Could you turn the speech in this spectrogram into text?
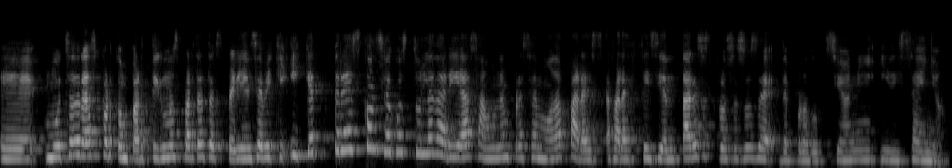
Eh, muchas gracias por compartirnos parte de tu experiencia, Vicky. ¿Y qué tres consejos tú le darías a una empresa de moda para, para eficientar esos procesos de, producción y, diseño?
